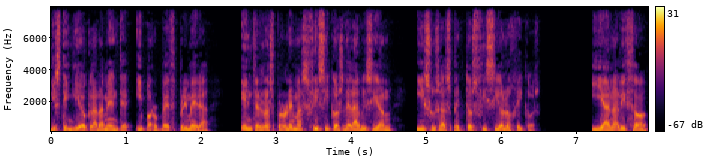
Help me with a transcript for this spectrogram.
distinguió claramente y por vez primera entre los problemas físicos de la visión y sus aspectos fisiológicos, y analizó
